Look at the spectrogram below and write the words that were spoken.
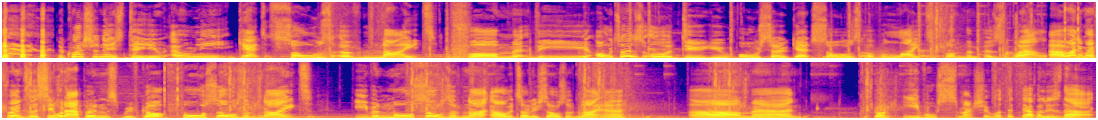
the question is, do you only get Souls of Night from the altars, or do you also get Souls of Light from them as well? Alrighty, my friends, let's see what happens. We've got four Souls of Night, even more Souls of Night. Oh, it's only Souls of Night, huh? Ah, oh, man. Got an evil smasher. What the devil is that?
